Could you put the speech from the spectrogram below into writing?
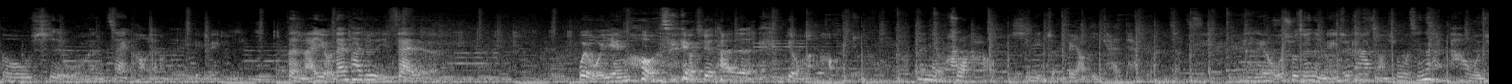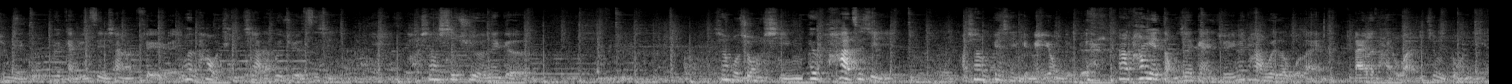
都是我们在考量的一个原因。本来有，但他就是一再的为我延后，所以我觉得他的对我蛮好的。那你有做好心理准备要离开台湾这样子？没有，我说真的没有。就跟他讲说，我真的很怕我去美国，会感觉自己像个废人。我很怕我停下来，会觉得自己好像失去了那个生活重心，会怕自己好像变成一个没用的人。那他也懂这个感觉，因为他为了我来来了台湾这么多年。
